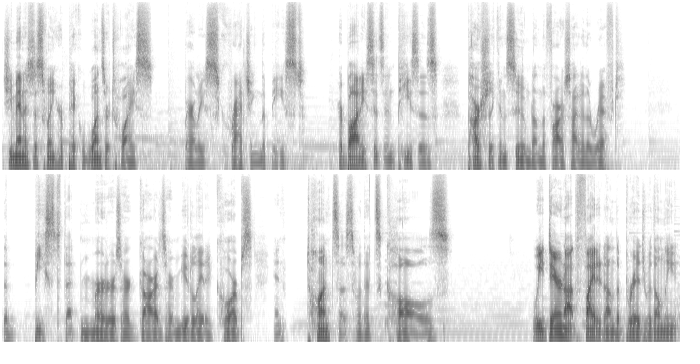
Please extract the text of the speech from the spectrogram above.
She managed to swing her pick once or twice, barely scratching the beast. Her body sits in pieces, partially consumed on the far side of the rift. The beast that murders her guards her mutilated corpse and taunts us with its calls. We dare not fight it on the bridge with only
